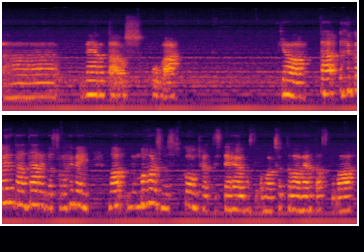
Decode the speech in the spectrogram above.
ää, vertauskuva. Joo, tää, koitetaan tarjota sulle hyvin ma- mahdollisimman konkreettista ja helposti omaksuttavaa vertauskuvaa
